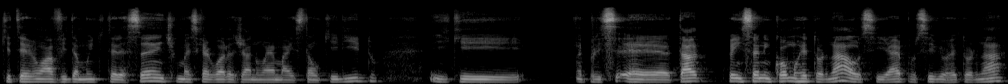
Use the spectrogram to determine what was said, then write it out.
que teve uma vida muito interessante, mas que agora já não é mais tão querido e que está é, tá pensando em como retornar, ou se é possível retornar.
